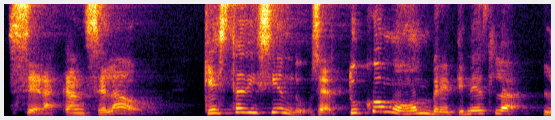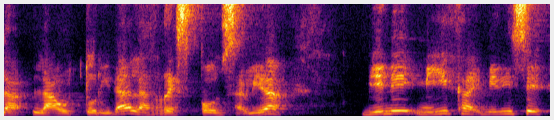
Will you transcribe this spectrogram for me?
será cancelado. ¿Qué está diciendo? O sea, tú como hombre tienes la, autoridad, la responsabilidad. Viene mi hija y me dice,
